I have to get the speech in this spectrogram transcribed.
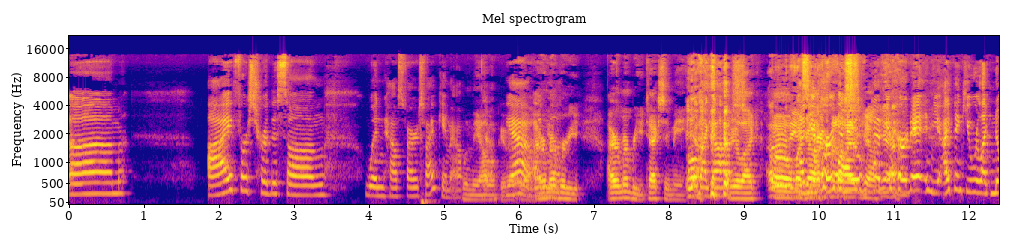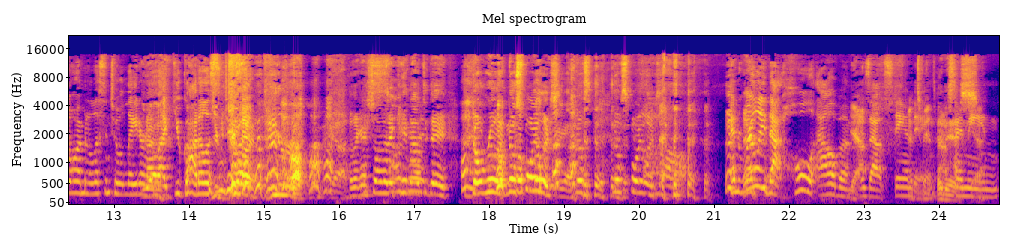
Um, I first heard this song when Housefires Five came out. When the album came Yeah, out. Yeah. I when remember you I remember you texting me. Oh my gosh. You're like, I don't oh the my have answer. you heard the five new, count." Have you heard it? And you, I think you were like, "No, I'm going to listen to it later." And I'm like, "You got to listen You to got it." to. Yeah. I'm like, I saw that So it came out today. Don't ruin it. No spoilers. No, no spoilers. Aw. and really, that whole album Yeah. is outstanding. It's fantastic. It I is. mean,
